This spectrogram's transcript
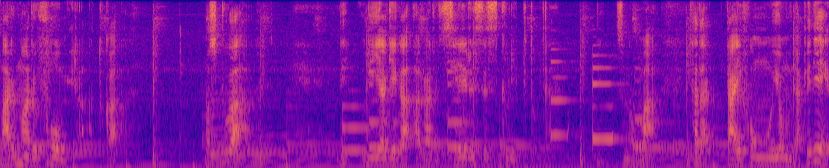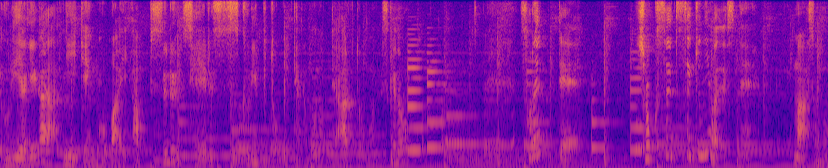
〇〇フォーミュラとかもしくは、えーね、売上が上がるセールススクリプトみたいな、ね、そのまあただ台本を読むだけで売り上げが2.5倍アップするセールススクリプトみたいなものってあると思うんですけどそれって直接的にはですねまあその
